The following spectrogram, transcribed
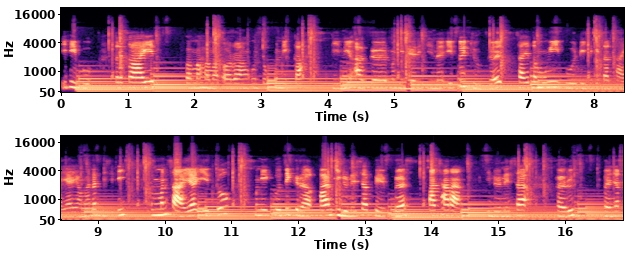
Ini Bu, terkait pemahaman orang untuk menikah dini agar menghindari zina itu juga saya temui Bu di sekitar saya yang mana di sini teman saya itu mengikuti gerakan Indonesia bebas pacaran. Indonesia harus banyak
